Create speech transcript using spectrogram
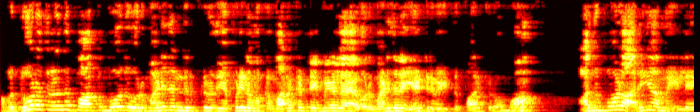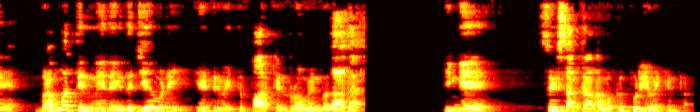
அப்ப தூரத்துல இருந்து பார்க்கும்போது ஒரு மனிதன் இருக்கிறது எப்படி நமக்கு மரக்கட்டை மேல ஒரு மனிதனை ஏற்றி வைத்து பார்க்கிறோமோ அது போல அறியாமையிலே பிரம்மத்தின் மீது இந்த ஜீவனை ஏற்றி வைத்து பார்க்கின்றோம் என்பதாக இங்கே ஸ்ரீ சங்கரா நமக்கு புரிய வைக்கின்றார்.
